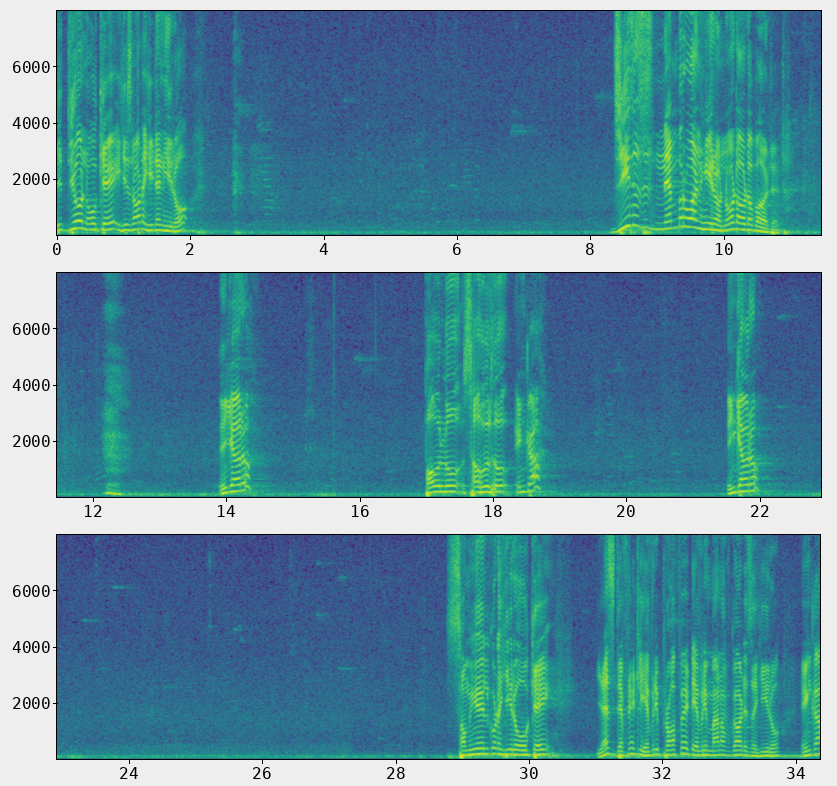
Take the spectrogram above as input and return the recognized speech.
గిద్యోన్ okay he's not a hidden hero Jesus is number one hero no doubt about it ఇంకెవరు? పౌలు సౌలు ఇంకా? ఇంకెవరు? సమయల్ కూడా hero okay. Yes definitely every prophet every man of God is a hero ఇంకా?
